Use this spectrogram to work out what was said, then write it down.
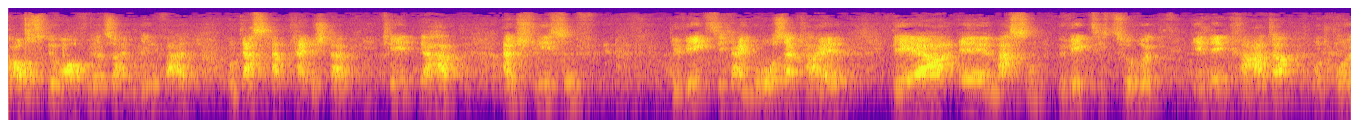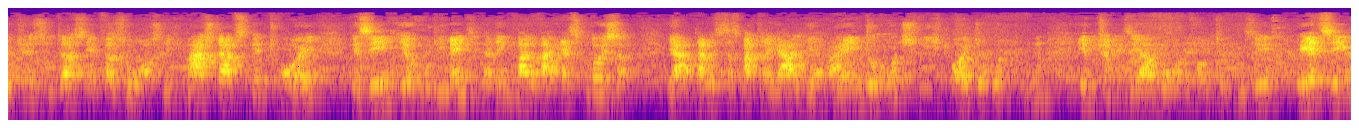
rausgeworfen wird zu einem Ringwall. Und das hat keine Stabilität gehabt. Anschließend bewegt sich ein großer Teil der äh, Massen, bewegt sich zurück in den Krater und heute sieht das etwa so aus. Nicht maßstabsgetreu. Wir sehen hier Rudimente. Der Ringwall war erst größer. Ja, dann ist das Material hier reingerutscht, nicht heute unten im Tüttensee am Boden vom Tüttensee. Und jetzt sehen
